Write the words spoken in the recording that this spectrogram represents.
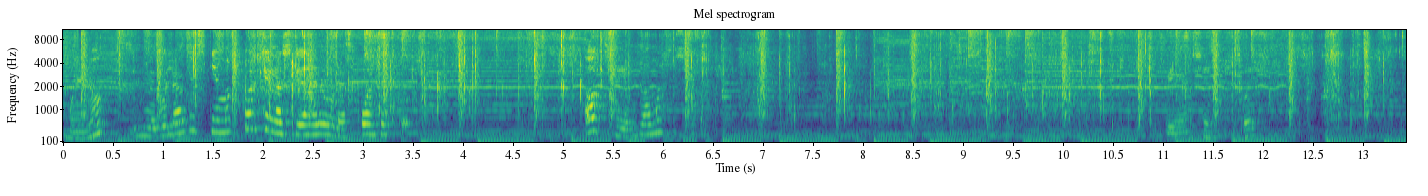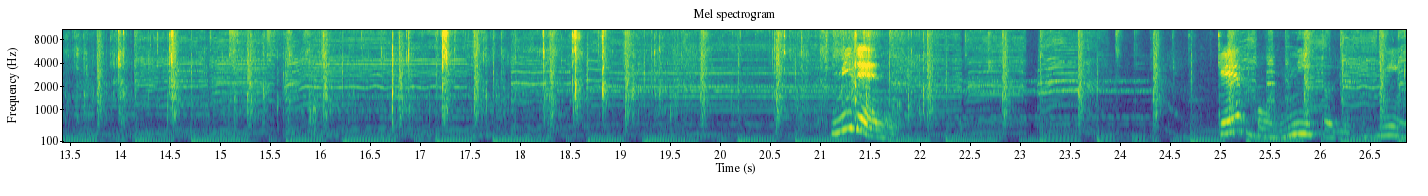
Bueno, luego la vestimos porque nos quedan unas cuantas cosas. Ok, vamos a chicos. Miren. Qué bonito, Dios mío.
